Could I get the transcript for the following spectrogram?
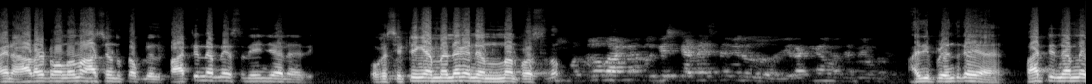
ఆయన అడగటంలోనూ ఆశించడం తప్పులేదు పార్టీ నిర్ణయిస్తుంది ఏం చేయాలి అది ఒక సిట్టింగ్ ఎమ్మెల్యేగా నేను ఉన్నాను ప్రస్తుతం. అది ఇప్పుడు ఎందుకయ్యా? పార్టీ నిర్ణయ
